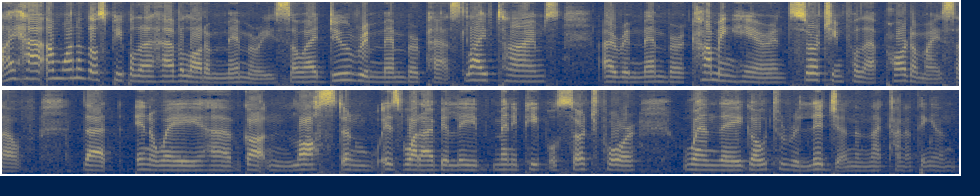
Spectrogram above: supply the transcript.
I I'm one of those people that have a lot of memories. So I do remember past lifetimes. I remember coming here and searching for that part of myself that in a way have gotten lost and is what I believe many people search for when they go to religion and that kind of thing. And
